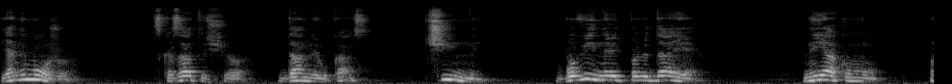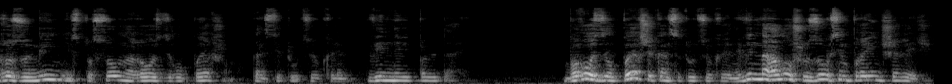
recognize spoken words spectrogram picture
я не можу сказати, що даний указ чинний, бо він не відповідає ніякому розумінні стосовно розділу першому Конституції України. Він не відповідає. Бо розділ перший Конституції України він наголошує зовсім про інші речі.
